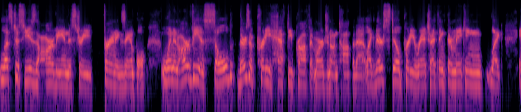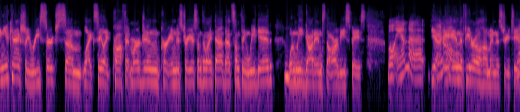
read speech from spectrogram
let's just use the rv industry for an example, when an RV is sold, there's a pretty hefty profit margin on top of that. Like they're still pretty rich. I think they're making like, and you can actually research some, like, say, like profit margin per industry or something like that. That's something we did mm-hmm. when we got into the RV space. Well, and the yeah, funeral. and the funeral home industry too,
